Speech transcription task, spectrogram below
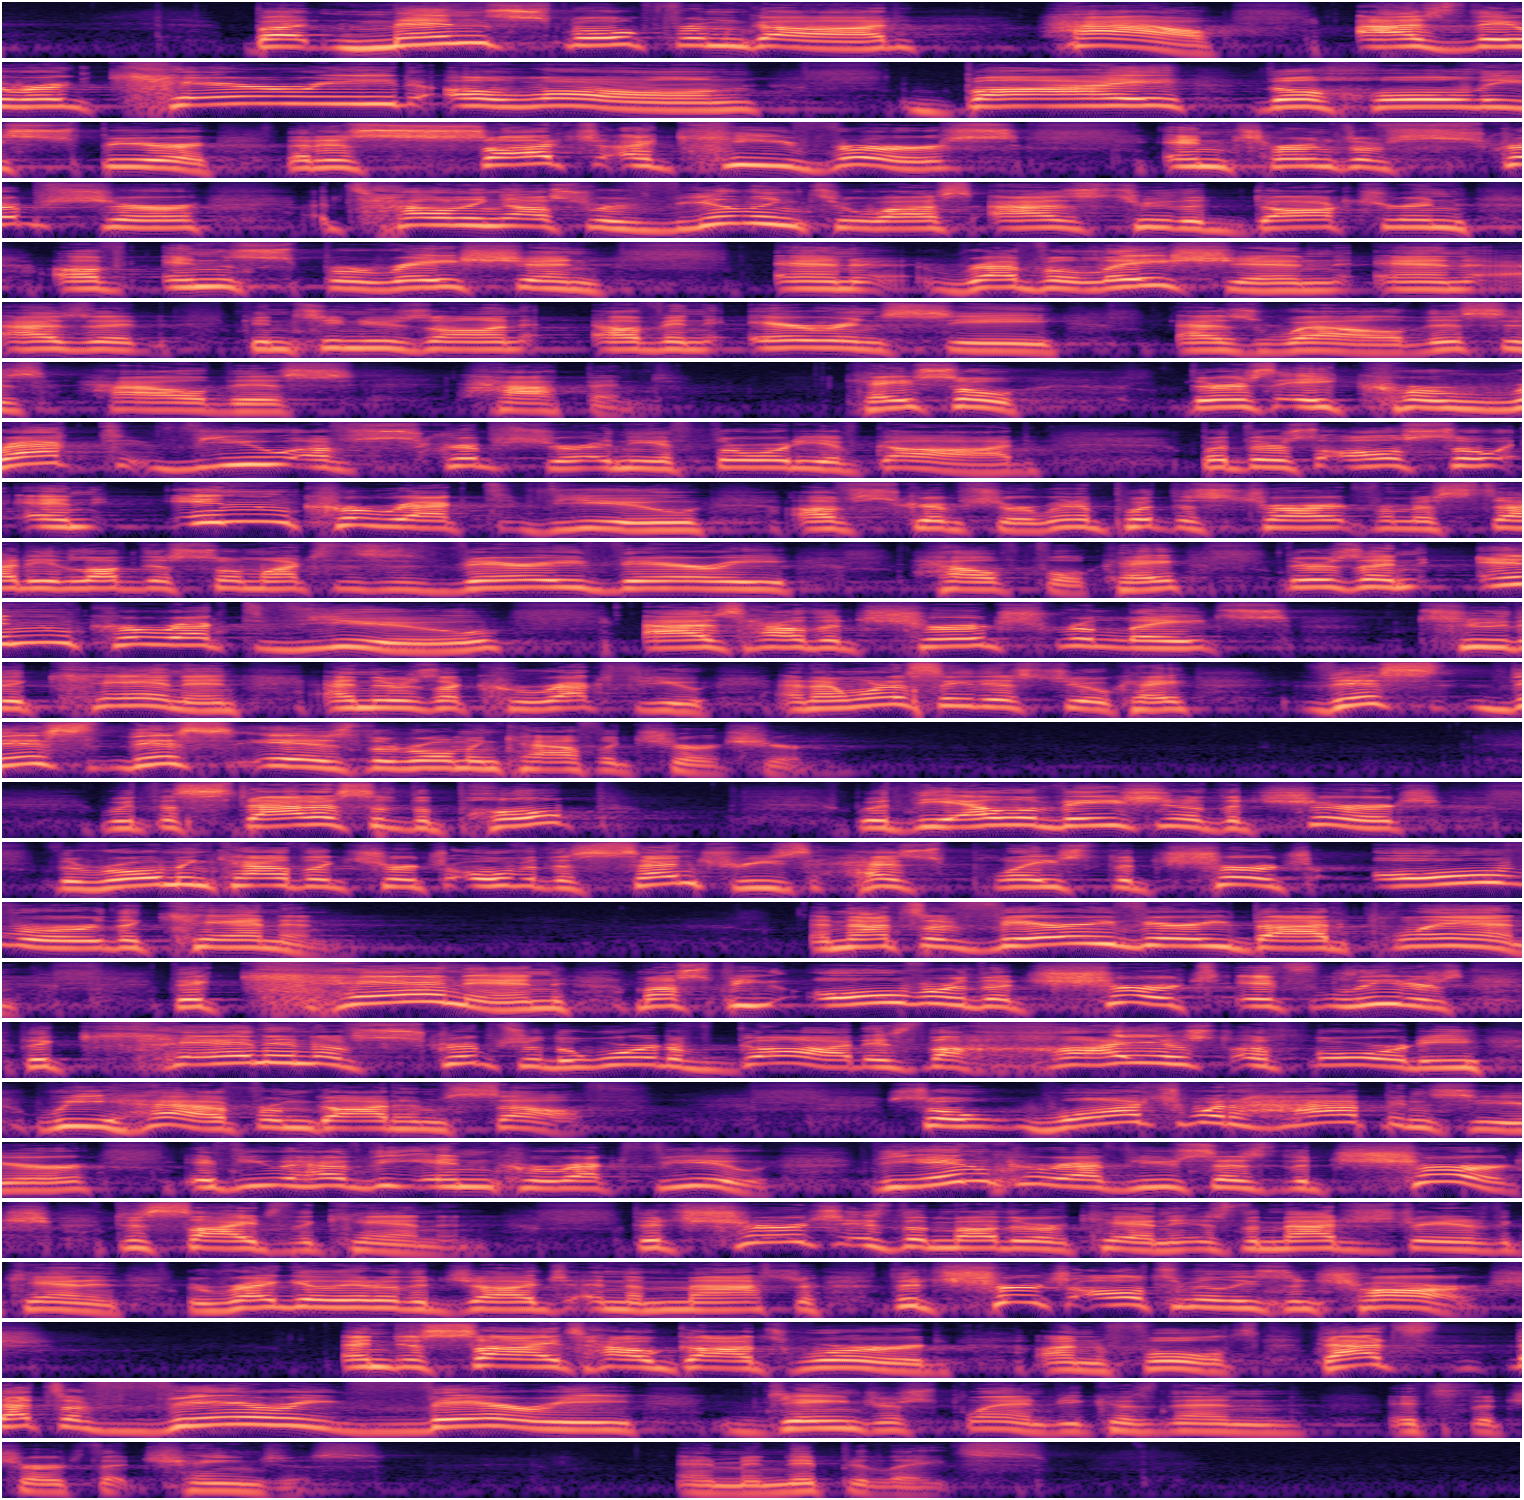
but men spoke from God. How? As they were carried along by the Holy Spirit. That is such a key verse in terms of Scripture telling us, revealing to us as to the doctrine of inspiration and revelation, and as it continues on, of inerrancy as well. This is how this happened. Okay, so there's a correct view of Scripture and the authority of God, but there's also an incorrect view of Scripture. We're going to put this chart from a study. Love this so much. This is very, very helpful. Okay, there's an incorrect view as how the church relates to the canon, and there's a correct view. And I want to say this too. Okay, this this this is the Roman Catholic Church here. With the status of the Pope, with the elevation of the church, the Roman Catholic Church over the centuries has placed the church over the canon. And that's a very, very bad plan. The canon must be over the church, its leaders. The canon of Scripture, the Word of God, is the highest authority we have from God Himself. So, watch what happens here if you have the incorrect view. The incorrect view says the church decides the canon. The church is the mother of canon, is the magistrate of the canon, the regulator, the judge, and the master. The church ultimately is in charge and decides how God's word unfolds. That's, that's a very, very dangerous plan because then it's the church that changes and manipulates,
